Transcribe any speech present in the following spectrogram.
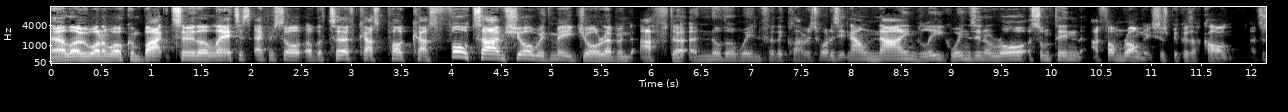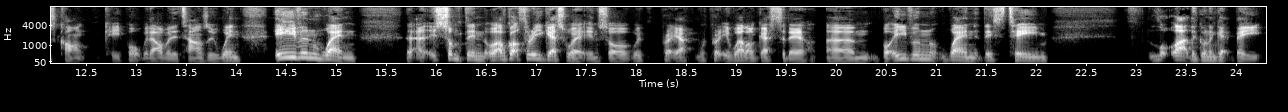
Hello, everyone, and welcome back to the latest episode of the Turfcast podcast, full time show with me, Joe Redmond, after another win for the Clarets. What is it now? Nine league wins in a row or something? If I'm wrong, it's just because I can't, I just can't keep up with how many times we win, even when uh, it's something. Well, I've got three guests waiting, so we're pretty we're pretty well on guests today. Um, but even when this team look like they're going to get beat,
